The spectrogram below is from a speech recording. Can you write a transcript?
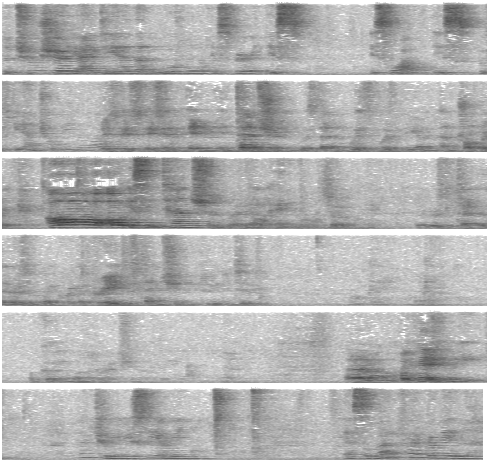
the two share the idea that the movement of the spirit is is what? Is with the entropy in the world? Is, is, is in, in, in tension with the, with, with the an- entropic, Oh, oh, it's intention, right? Yeah. Okay. So- okay. there is a, te- there is a, a creative tension the two. Okay. Yeah. Of going in one direction only. Yeah. Um, No, okay. Actually, actually, you see, I mean, as a matter of fact, I mean,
